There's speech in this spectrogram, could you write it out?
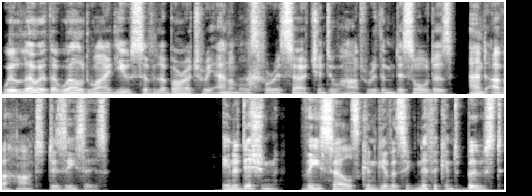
will lower the worldwide use of laboratory animals for research into heart rhythm disorders and other heart diseases. In addition, these cells can give a significant boost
